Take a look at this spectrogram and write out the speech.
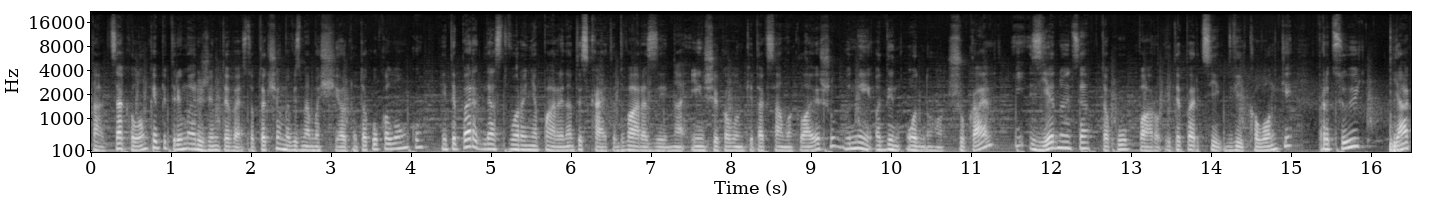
Так, ця колонка підтримує режим ТВС. Тобто, якщо ми візьмемо ще одну таку колонку, і тепер для створення пари натискаєте два рази на інші колонки так само клавішу, вони один одного шукають і з'єднуються в таку пару. І тепер ці дві колонки працюють як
